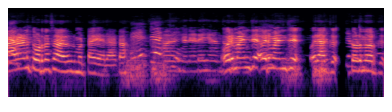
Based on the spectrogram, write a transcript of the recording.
ആരാണ് തൊടുന്ന അവർക്ക് മുട്ടായി ഒരു മഞ്ച് ഒരു മഞ്ച് ഒരാൾക്ക് തൊടുന്നവർക്ക്.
